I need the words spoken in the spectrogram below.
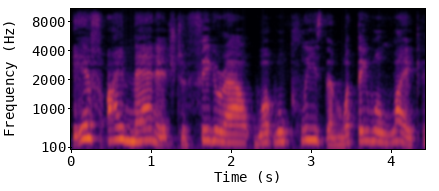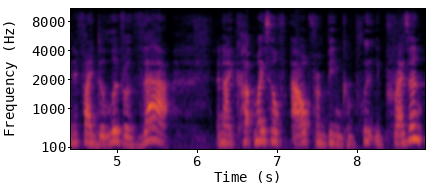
if I manage to figure out what will please them, what they will like, and if I deliver that and I cut myself out from being completely present,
